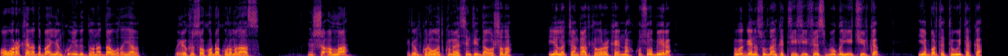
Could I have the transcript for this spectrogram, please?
oo wararkeena dambe ayaan ku eegi doonaa daawadayaal. Wixii ku soo kordha kulamadaas insha allah idinkuna waad ku mahadsantihiin daawashada iyo la jaanqaadka wararkeenna ku soo biira. Bogaggeena suldaanka t v facebooka youtube-ka iyo barta twitterka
